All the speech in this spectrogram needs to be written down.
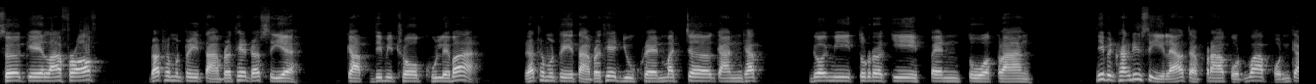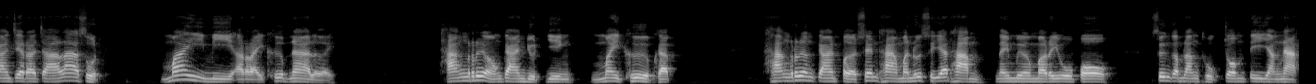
เซอร์เกย์ลาฟรอฟรัฐมนตรีต่างประเทศรัสเซีย กับดิมิโตรคูเลบารัฐมนตรีต่างประเทศยูเครนมาเจอกันครับ โดยมีตุรกีเป็นตัวกลาง นี่เป็นครั้งที่ 4 แล้วแต่ปรากฏว่าผลการเจรจาล่าสุด ไม่มีอะไรคืบหน้าเลย ทั้งเรื่องของการหยุดยิงไม่คืบครับ ทั้งเรื่องการเปิดเส้นทางมนุษยธรรมในเมืองมาริอูโปล ซึ่งกำลังถูกโจมตีอย่างหนัก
